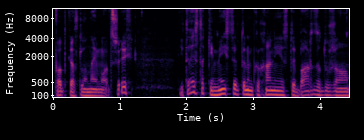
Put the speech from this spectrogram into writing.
podcast dla najmłodszych. I to jest takie miejsce, w którym, kochani, jest bardzo dużo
